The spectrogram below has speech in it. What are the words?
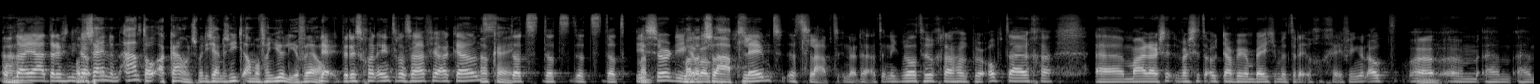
Of Aha. nou ja, er is niet... Er zijn een aantal accounts, maar die zijn dus niet allemaal van jullie, of wel? Nee, er is gewoon één Transavia-account. Dat, dat, dat, dat Maar- is er. Die hebben dat ook slaapt. geclaimd. Dat slaapt, inderdaad. En ik wil het heel graag ook weer optuigen. Eh, maar daar zit, we zitten ook daar weer een beetje met regelgeving. En ook eh, Hmm. ehm, ehm,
